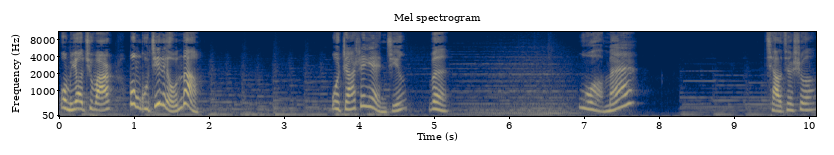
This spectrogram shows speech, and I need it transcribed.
我们要去玩梦谷激流呢。”我眨着眼睛问：“我们？”乔乔说：“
